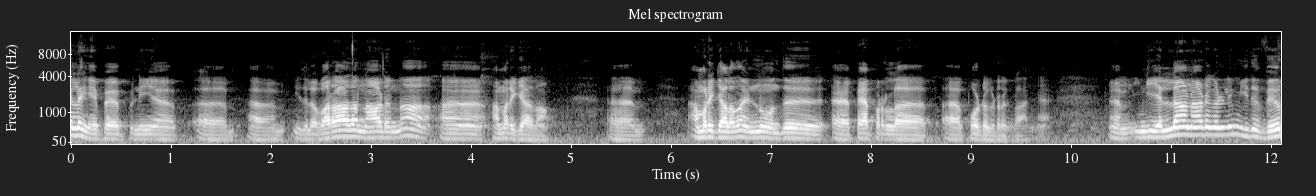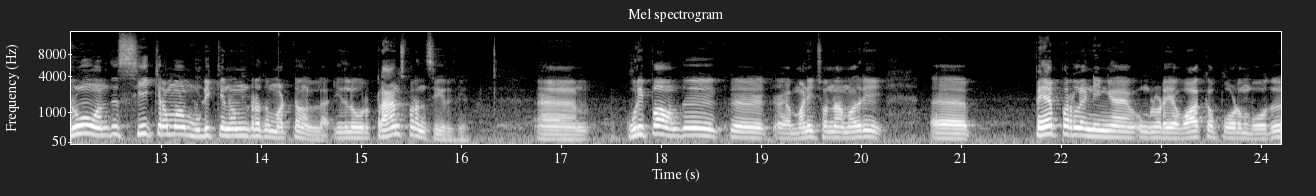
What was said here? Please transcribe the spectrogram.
இல்லைங்க இப்போ இப்போ நீங்கள் இதில் வராத நாடுன்னா அமெரிக்கா தான். அமெரிக்காவில் தான் இன்னும் வந்து பேப்பரில் போட்டுக்கிட்டு இருக்கிறாங்க. இங்கே எல்லா நாடுகள்லையும் இது வெறும் வந்து சீக்கிரமாக முடிக்கணுன்றது மட்டும் இல்லை. இதில் ஒரு டிரான்ஸ்பரன்சி இருக்குது குறிப்பாக வந்து மணி சொன்ன மாதிரி பேப்பரில் நீங்கள் உங்களுடைய வாக்கை போடும்போது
